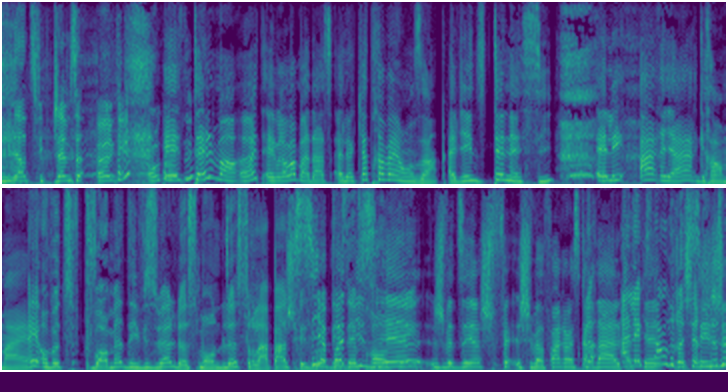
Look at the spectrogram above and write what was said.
M'identifie. J'aime ça. OK, on Elle est tellement hot, elle est vraiment badass. Elle a 91 ans, elle vient du Tennessee, elle est arrière-grand-mère. Hey, on va-tu pouvoir mettre des visuels de ce monde-là sur la page Facebook a pas de des effrontés? visuel, je veux dire, je, fais- je vais faire un scandale. Alexandre recherche c'est juste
